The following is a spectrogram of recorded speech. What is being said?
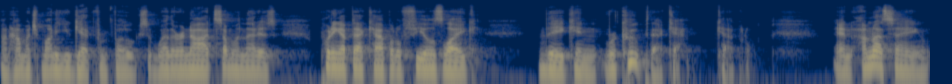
on how much money you get from folks, and whether or not someone that is putting up that capital feels like they can recoup that cap capital. And I'm not saying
